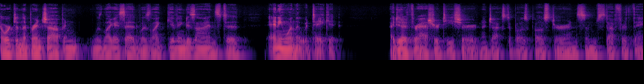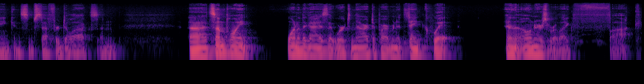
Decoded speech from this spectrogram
I worked in the print shop and was like I said, was like giving designs to anyone that would take it. I did a Thrasher T-shirt and a Juxtapose poster and some stuff for Think and some stuff for Deluxe. And uh, at some point, one of the guys that worked in the art department at Think quit, and the owners were like, "Fuck!"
